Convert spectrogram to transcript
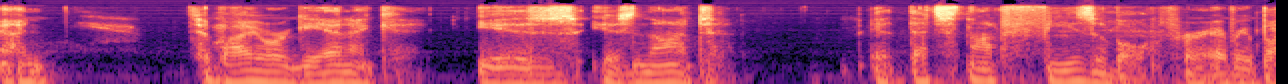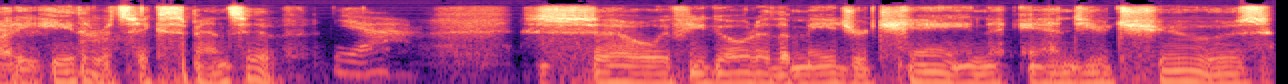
and yeah. to buy organic is is not it, that's not feasible for everybody either. It's expensive. Yeah. So if you go to the major chain and you choose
